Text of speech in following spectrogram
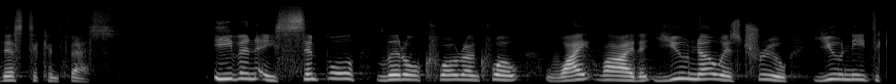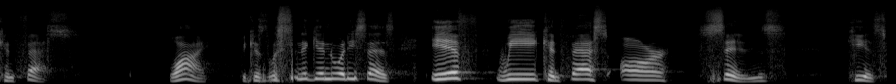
this to confess. Even a simple little quote unquote white lie that you know is true, you need to confess. Why? Because listen again to what he says. If we confess our sins, he is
